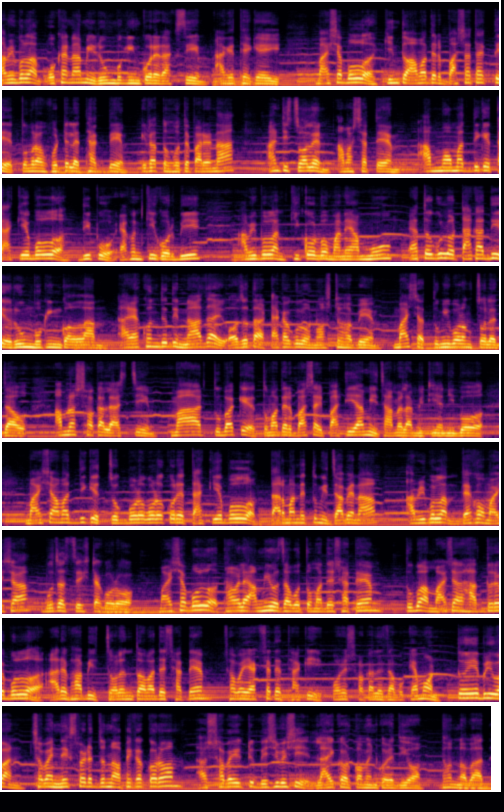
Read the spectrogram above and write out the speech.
আমি বললাম ওখানে আমি রুম বুকিং করে রাখছি। আগে থেকেই। মাইশা বলল, কিন্তু আমাদের বাসা থাকতে তোমরা হোটেলে থাকবে। এটা তো হতে পারে না। আন্টি, চলেন, আমার সাথে। আম্মু আমার দিকে তাকিয়ে বলল, দীপু, এখন কি করবি? আমি বললাম, কি করব মানে আম্মু? এতগুলো টাকা দিয়ে রুম বুকিং করলাম। আর এখন যদি না যাই, অযথা টাকাগুলো নষ্ট হবে। মাইশা, তুমি বরং চলে যাও। আমরা সকালে আসছি। মা আর তুবাকে তোমাদের বাসায় পাঠিয়ে আমি ঝামেলা মিটিয়ে নিব। মাইশা আমার দিকে চোখ বড় বড় করে তাকিয়ে বলল, তার মানে তুমি যাবে না? আমি বললাম, দেখো মাইশা, বোঝার চেষ্টা করো। মাইশা বলল, তাহলে আমিও যাব তোমাদের সাথে। তুবা মাইশার হাত ধরে বলল, আরে ভাবি, চলেন তো আমাদের সাথে। সবাই একসাথে থাকি, পরে সকালে যাব, কেমন? তো এভরিওয়ান সবাই নেক্সট পার্টের জন্য অপেক্ষা করো, আর সবাই একটু বেশি বেশি লাইক আর কমেন্ট করে দিও। ধন্যবাদ।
